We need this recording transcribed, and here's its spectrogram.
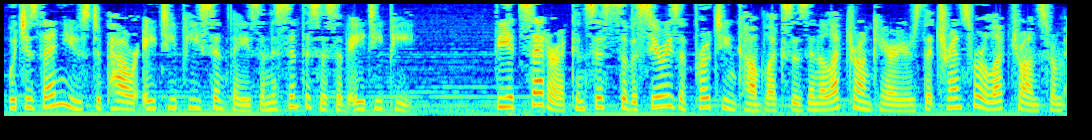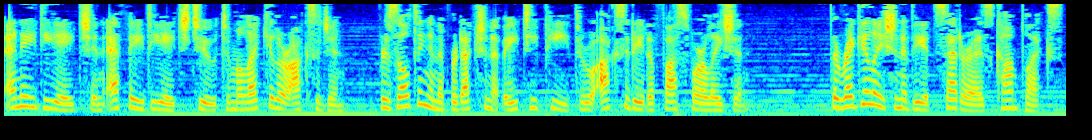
which is then used to power ATP synthase and the synthesis of ATP. The ETC consists of a series of protein complexes and electron carriers that transfer electrons from NADH and FADH2 to molecular oxygen, resulting in the production of ATP through oxidative phosphorylation. The regulation of the ETC is complex,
